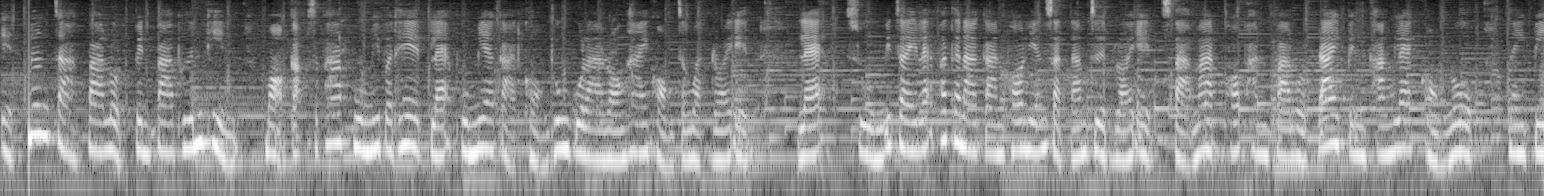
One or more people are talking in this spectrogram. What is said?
เอ็ด เนื่องจากปลาหลดเป็นปลาพื้นถิ่น เหมาะกับสภาพภูมิประเทศ และภูมิอากาศของทุ่งกุลาร้องไห้ของจังหวัดร้อยเอ็ด และศูนย์วิจัยและพัฒนาการเพาะเลี้ยงสัตว์น้ำจืดร้อยเอ็ดสามารถเพาะพันธุ์ปลาหลดได้เป็นครั้งแรกของโลก ในปี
